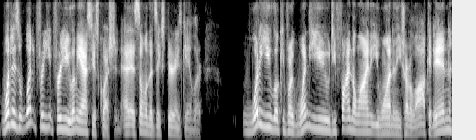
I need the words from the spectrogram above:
What is what for you? For you, let me ask you this question: as someone that's experienced gambler, what are you looking for? When do you do you find the line that you want and then you try to lock it in,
